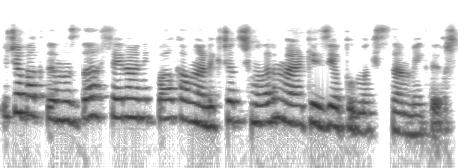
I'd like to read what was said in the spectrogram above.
Üçe baktığımızda Selanik Balkanlardaki çatışmaların merkezi yapılmak istenmektedir.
